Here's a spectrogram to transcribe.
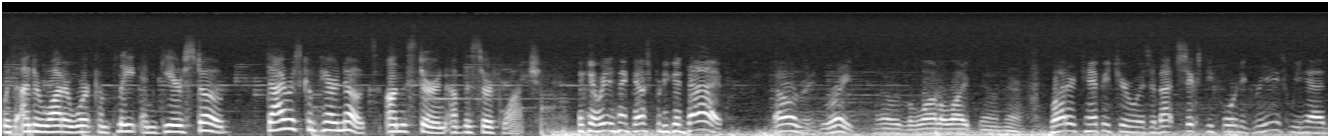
With underwater work complete and gear stowed, divers compare notes on the stern of the Surfwatch. Okay, what do you think? That was a pretty good dive. That was great. That was a lot of life down there. Water temperature was about 64 degrees. We had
